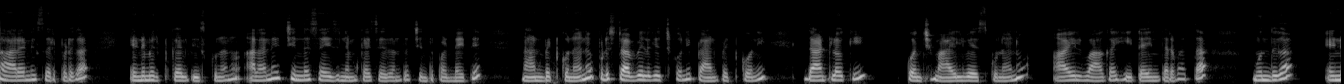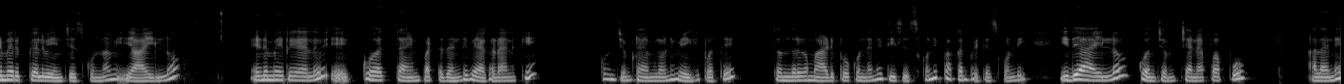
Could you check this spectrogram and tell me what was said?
కారానికి సరిపడగా ఎండుమిరపకాయలు తీసుకున్నాను. అలానే చిన్న సైజు నిమ్మకాయ సైజు అంతా చింతపండు అయితే నానబెట్టుకున్నాను. ఇప్పుడు స్టవ్ వెలిగించుకొని ప్యాన్ పెట్టుకొని దాంట్లోకి కొంచెం ఆయిల్ వేసుకున్నాను. ఆయిల్ బాగా హీట్ అయిన తర్వాత ముందుగా ఎండుమిరపకాయలు వేయించేసుకుందాం ఈ ఆయిల్లో. ఎండుమిరపకాయలు ఎక్కువ టైం పట్టదండి వేగడానికి. కొంచెం టైంలోనే వేగిపోతే తొందరగా మాడిపోకుండానే తీసేసుకొని పక్కన పెట్టేసుకోండి. ఇదే ఆయిల్లో కొంచెం శనగపప్పు అలానే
